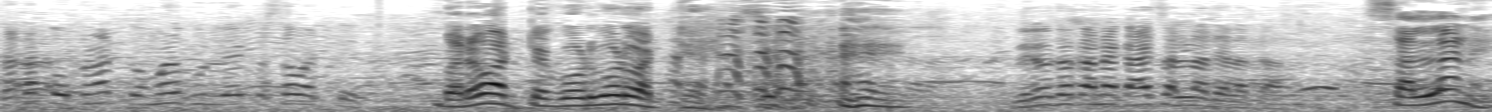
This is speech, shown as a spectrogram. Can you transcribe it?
दादा कोकणात कमळ फुललंय कसं वाटतंय? बरं वाटतं गोड गोड वाटतं विरोधकांना काय सल्ला आता? सल्ला नाही.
